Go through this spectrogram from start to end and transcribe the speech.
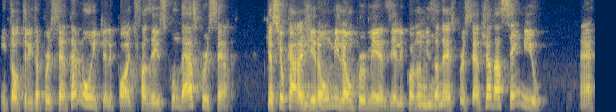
então 30% é muito, ele pode fazer isso com 10%. Porque se o cara gira um milhão por mês e ele economiza uhum. 10%, já dá 100 mil, né?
